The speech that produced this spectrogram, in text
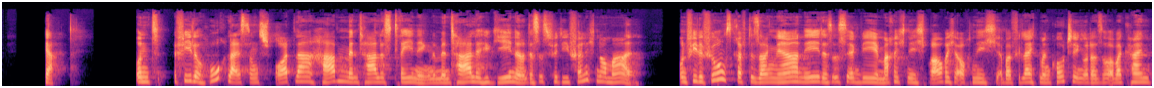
ja, und viele Hochleistungssportler haben mentales Training, eine mentale Hygiene und das ist für die völlig normal. Und viele Führungskräfte sagen, ja, nee, das ist irgendwie, mache ich nicht, brauche ich auch nicht, aber vielleicht mal ein Coaching oder so, aber kein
